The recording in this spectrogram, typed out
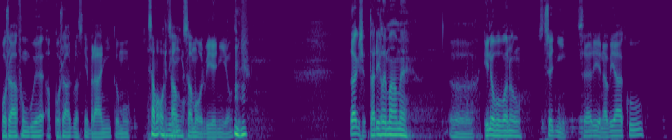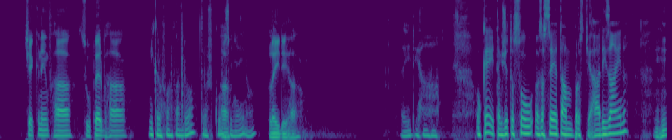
pořád funguje a pořád vlastně brání tomu samoodvíjení. Sam, samoodvíjení jo, což mm-hmm. Takže tadyhle máme uh, inovovanou střední sérii navijáků. Check Nymph H, Superb H. Mikrofon, Fando, trošku A. před něj, no. Lady H. Lady H. OK, takže to jsou, zase je tam prostě H-design, Mhm.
